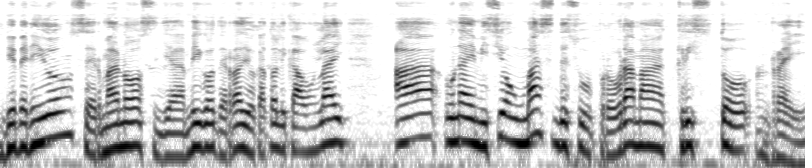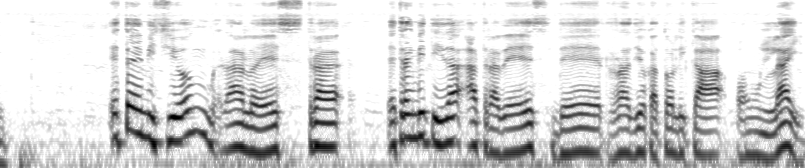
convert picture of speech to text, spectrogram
Bienvenidos, hermanos y amigos de Radio Católica Online, a una emisión más de su programa Cristo Rey. Esta emisión es transmitida a través de Radio Católica Online,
